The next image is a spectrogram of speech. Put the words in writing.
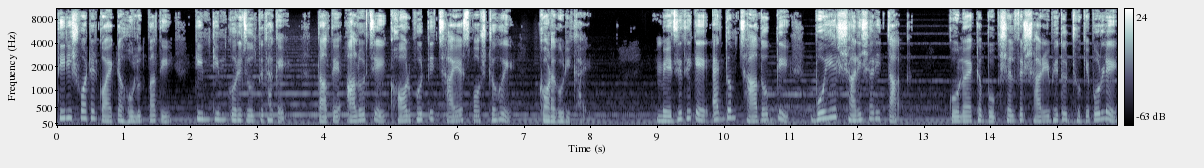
তিরিশ ওয়াটের কয়েকটা হলুদ বাতি টিম টিম করে জ্বলতে থাকে। তাতে আলোর চেয়ে ঘর ভর্তি ছায়া স্পষ্ট হয়ে গড়াগড়ি খায়। মেঝে থেকে একদম ছাদ অবধি বইয়ের সারি সারি তাক। কোনো একটা বুকশেলফের শাড়ির ভেতর ঢুকে পড়লে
